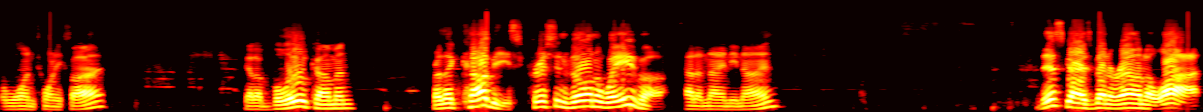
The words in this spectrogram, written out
125. Got a blue coming. For the Cubbies, Christian Villanueva out of 99. This guy's been around a lot.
